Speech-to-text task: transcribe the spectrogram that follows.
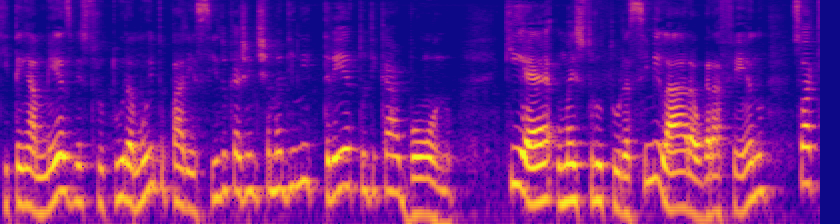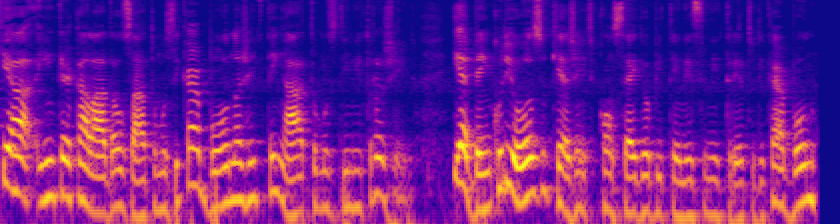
que tem a mesma estrutura muito parecido que a gente chama de nitreto de carbono que é uma estrutura similar ao grafeno, só que intercalada aos átomos de carbono, a gente tem átomos de nitrogênio. E é bem curioso que a gente consegue obter nesse nitreto de carbono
